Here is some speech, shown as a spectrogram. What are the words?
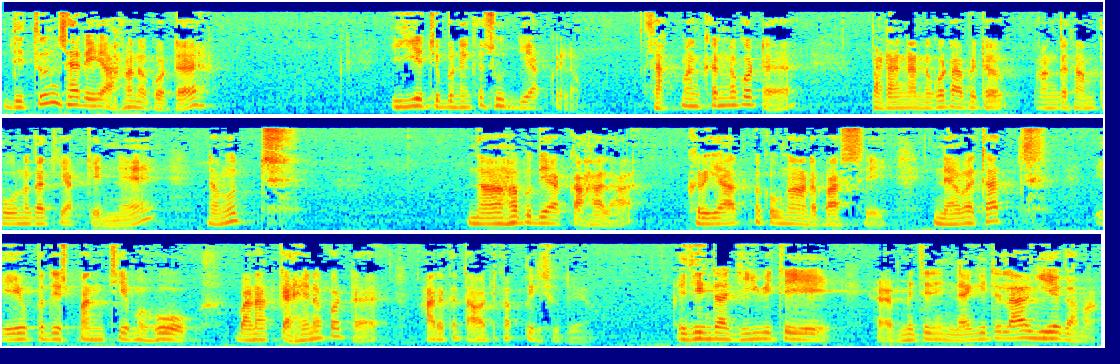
දිතුන් සැරේ අහනකොට ඊයේ තිබුණ එක සුද්ධියක් වෙනවා. සක්මන් කරනකොට පටන් ගන්නකොට අපිට අංග සම්පූර්ණ ගතියක් එන්නේ නමුත් නාහපු දෙයක් අහලා ක්‍රියාත්මක වුණාට පස්සේ නැවතත් ඒ උපදේශ පන්තියම හෝ බණක් ඇහෙනකොට අරක තව ටිකක් පිරිසුදු වෙනවා. එදින්දා ජීවිතයේ මෙතනින් නැගිටලා ගිය ගමන්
